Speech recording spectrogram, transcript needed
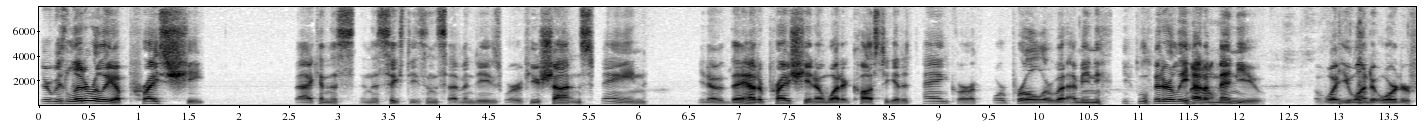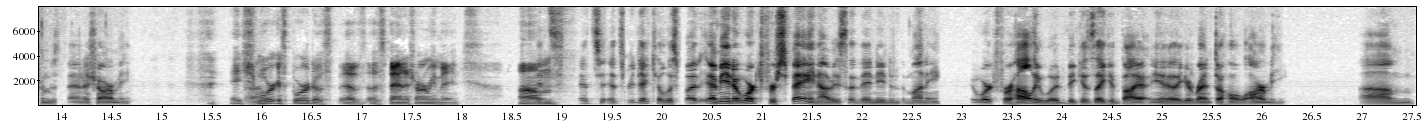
there was literally a price sheet back in the in the 60s and 70s where if you shot in Spain, you know they had a price sheet on what it cost to get a tank or a corporal or what. I mean, you literally had a menu of what you wanted to order from the Spanish Army. a Um, of, of, of Spanish army men um it's it's it's ridiculous. But I mean, it worked for Spain. Obviously, they needed the money. It worked for Hollywood because they could buy, you know, they could rent a whole army. Um,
